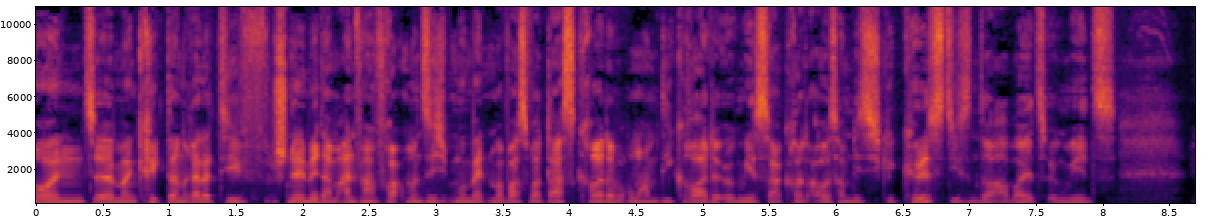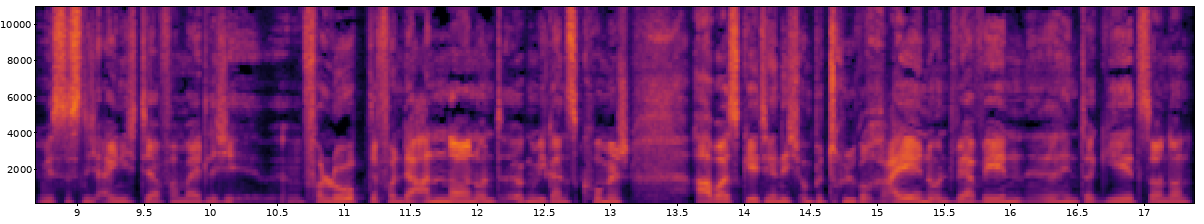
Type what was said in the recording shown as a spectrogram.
Und äh, man kriegt dann relativ schnell mit. Am Anfang fragt man sich, Moment mal, was war das gerade? Warum haben die gerade irgendwie, es sah gerade aus, haben die sich geküsst? Die sind da aber jetzt irgendwie jetzt, ist das nicht eigentlich der vermeintliche äh, Verlobte von der anderen und irgendwie ganz komisch. Aber es geht hier nicht um Betrügereien und wer wen äh, hintergeht, sondern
